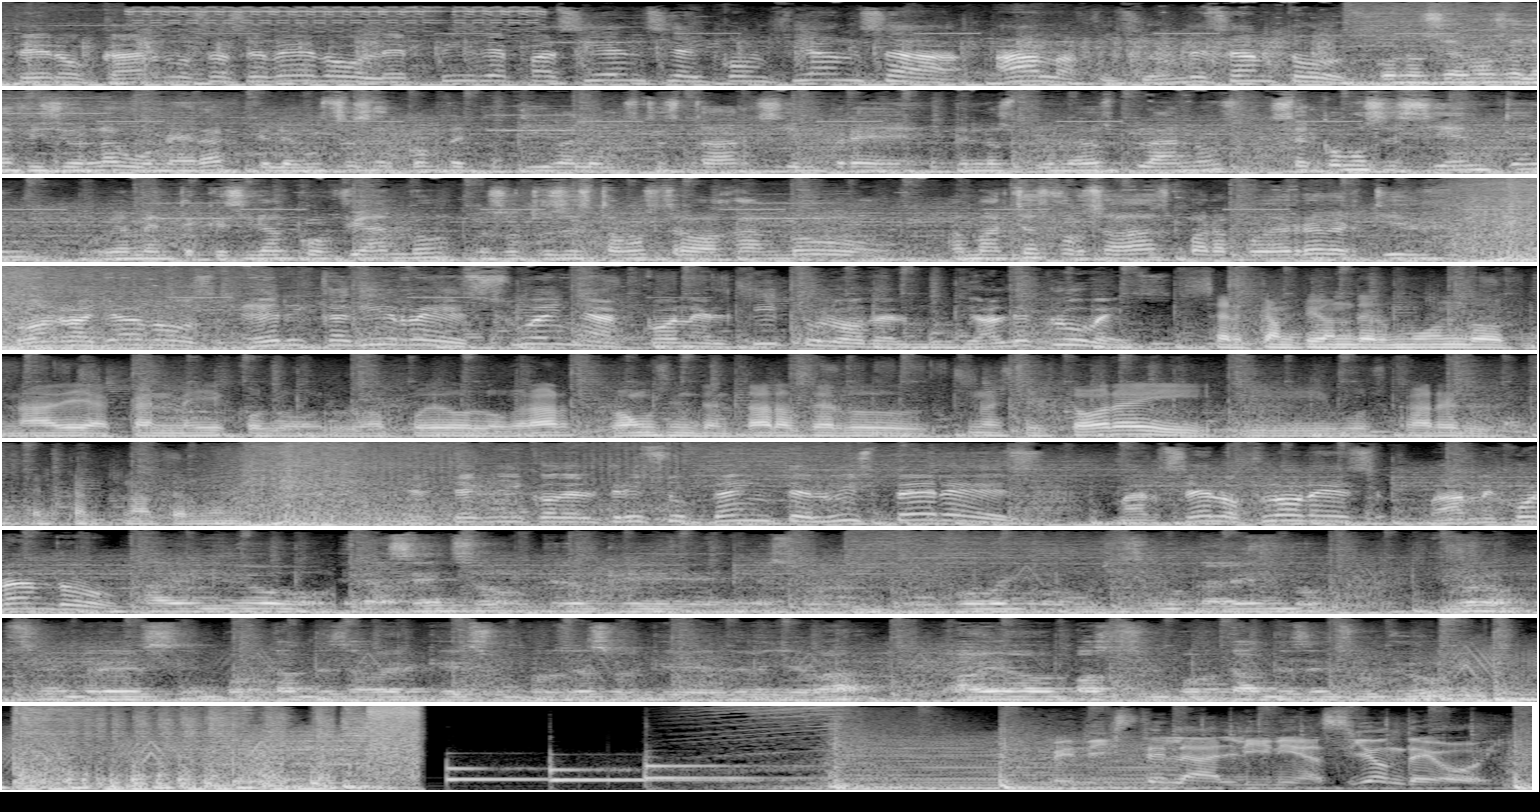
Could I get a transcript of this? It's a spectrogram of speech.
portero Carlos Acevedo le pide paciencia y confianza a la afición de Santos. Conocemos a la afición lagunera que le gusta ser competitiva, le gusta estar siempre en los primeros planos. Sé cómo se sienten, obviamente que sigan confiando. Nosotros estamos trabajando a marchas forzadas para poder revertir. Con Rayados, Erika Aguirre sueña con el título del Mundial de Clubes. Ser campeón del mundo, nadie acá en México lo, lo ha podido lograr. Vamos a intentar hacer nuestra historia y, y buscar el, el campeonato del mundo. El técnico del Tri Sub-20, Luis Pérez, Marcelo Flores, va mejorando. Ha venido en ascenso, creo que es un, un joven con muchísimo talento. Y bueno, siempre es importante saber que es un proceso el que debe llevar. Ha dado pasos importantes en su club. Pediste la alineación de hoy.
